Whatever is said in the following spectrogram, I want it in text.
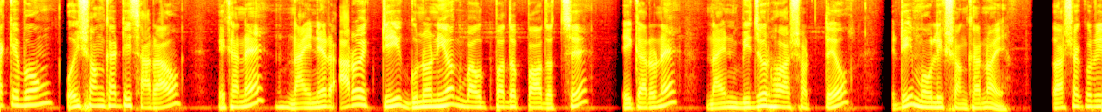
এক এবং ওই সংখ্যাটি ছাড়াও এখানে নাইনের আরও একটি গুণনীয়ক বা উৎপাদক পাওয়া যাচ্ছে, এই কারণে নাইন বিজোড় হওয়া সত্ত্বেও এটি মৌলিক সংখ্যা নয়। তো আশা করি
